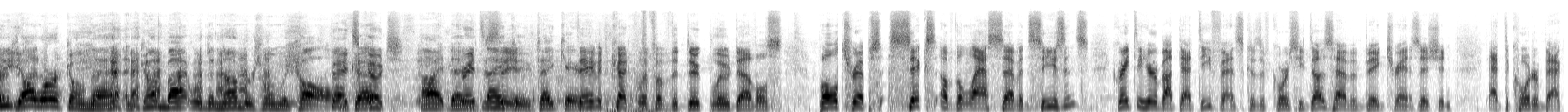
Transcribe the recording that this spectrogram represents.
you, first? y'all work on that and come back with the numbers when we call. Thanks, okay? Coach. All right, David. Great to Thank see you. you. Take care. David Cutcliffe of the Duke Blue Devils. Bowl trips six of the last seven seasons. Great to hear about that defense because, of course, he does have a big transition at the quarterback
